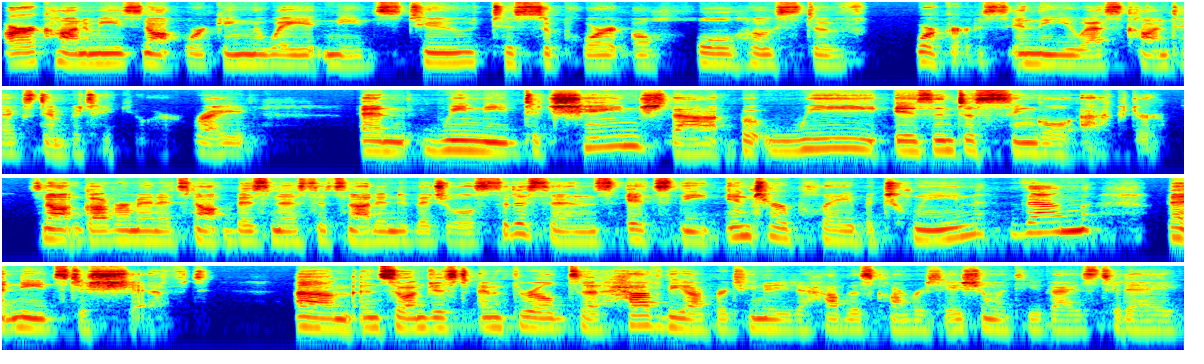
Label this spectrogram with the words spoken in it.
our economy is not working the way it needs to to support a whole host of workers in the US context in particular, right? And we need to change that, but we isn't a single actor. Not government, it's not business, it's not individual citizens, it's the interplay between them that needs to shift. Um, and so I'm just, I'm thrilled to have the opportunity to have this conversation with you guys today.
